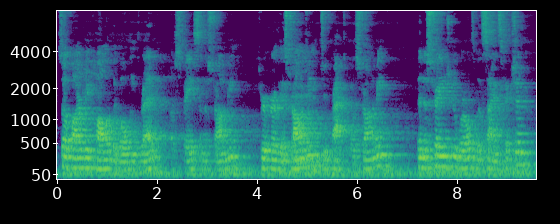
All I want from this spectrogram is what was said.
So far, we've followed the golden thread of space and astronomy through early astrology to practical astronomy, then to strange new worlds with science fiction,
